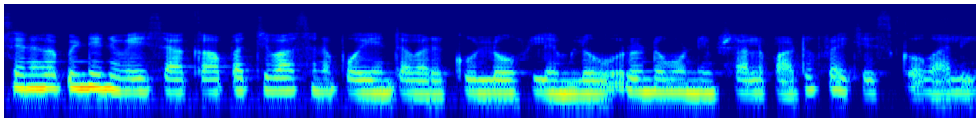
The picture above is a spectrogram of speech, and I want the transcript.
శనగపిండిని వేశాక పచ్చివాసన పోయేంత వరకు లో ఫ్లేమ్లో రెండు మూడు నిమిషాల పాటు ఫ్రై చేసుకోవాలి.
